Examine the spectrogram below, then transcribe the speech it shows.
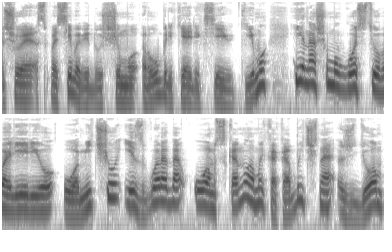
Большое спасибо ведущему рубрики Алексею Киму и нашему гостю Валерию Омичу из города Омска. Ну а мы, как обычно, ждем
